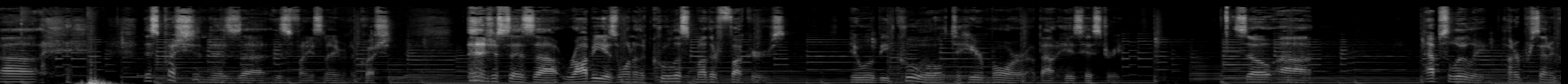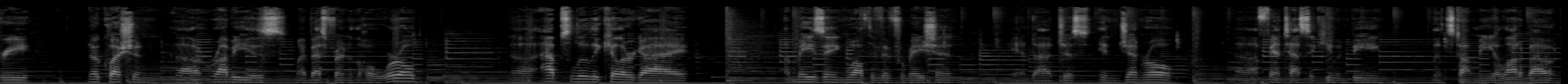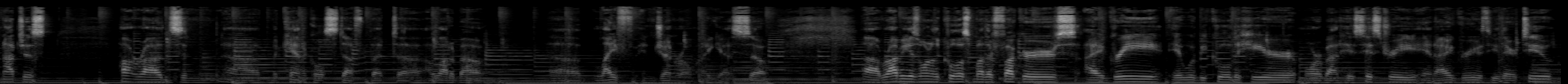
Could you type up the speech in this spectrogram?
uh, this question is uh, is funny. It's not even a question. it just says uh, Robbie is one of the coolest motherfuckers. It will be cool to hear more about his history. So, uh, absolutely, 100% agree. No question. Uh, Robbie is my best friend in the whole world. Uh, absolutely killer guy, amazing wealth of information, and uh, just in general, uh, fantastic human being that's taught me a lot about not just hot rods and uh, mechanical stuff, but uh, a lot about uh, life in general, I guess. So, Robbie is one of the coolest motherfuckers. I agree. It would be cool to hear more about his history, and I agree with you there too.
